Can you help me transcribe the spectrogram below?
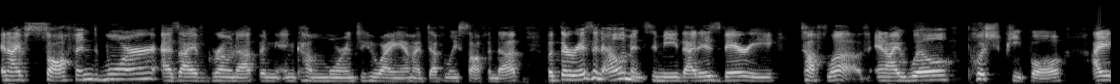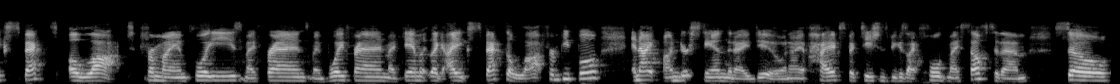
and I've softened more as I've grown up and, and come more into who I am. I've definitely softened up. But there is an element to me that is very tough love. And I will push people I expect a lot from my employees, my friends, my boyfriend, my family. Like I expect a lot from people and I understand that I do. And I have high expectations because I hold myself to them. So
